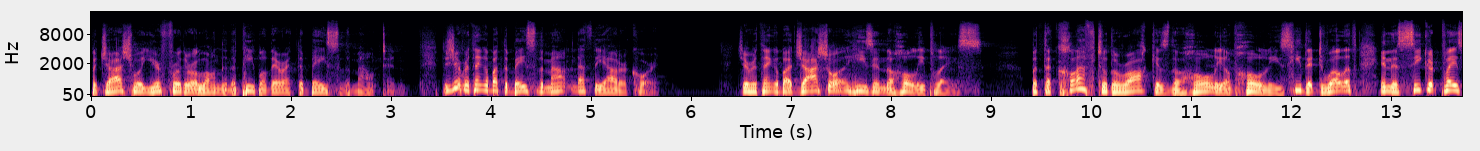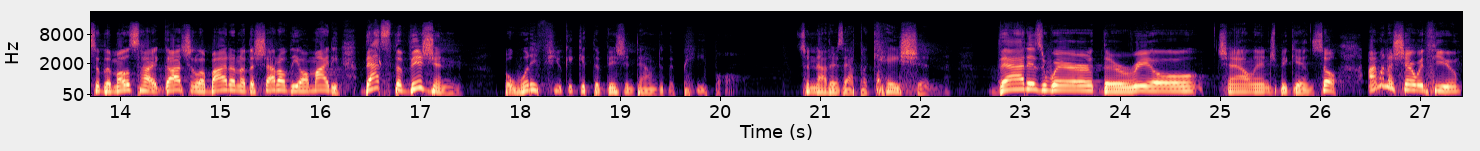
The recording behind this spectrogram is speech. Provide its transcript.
But Joshua, you're further along than the people. They're at the base of the mountain. Did you ever think about the base of the mountain? That's the outer court. Did you ever think about Joshua? He's in the holy place. But the cleft of the rock is the Holy of Holies. He that dwelleth in the secret place of the Most High God shall abide under the shadow of the Almighty. That's the vision. But what if you could get the vision down to the people? So now there's application. That is where the real challenge begins. So I'm going to share with you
